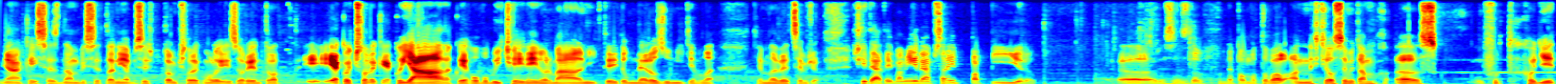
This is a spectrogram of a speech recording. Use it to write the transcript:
nějaký seznam vysvětlený, aby se v tom člověk mohl i zorientovat. I jako člověk jako já, takový jako obyčejný, normální, který tomu nerozumí těmhle, těmhle věcem. Že? Počkejte, já tady mám někde napsaný papír, uh, že jsem si to furt nepamatoval a nechtěl se mi tam uh, furt chodit.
